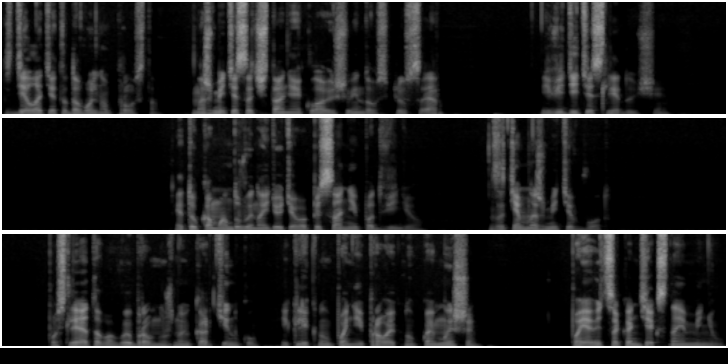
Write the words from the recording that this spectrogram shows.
Сделать это довольно просто. Нажмите сочетание клавиш Windows плюс R и введите следующее. Эту команду вы найдете в описании под видео. Затем нажмите «Ввод». После этого, выбрав нужную картинку и кликнув по ней правой кнопкой мыши, появится контекстное меню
